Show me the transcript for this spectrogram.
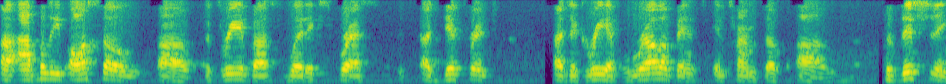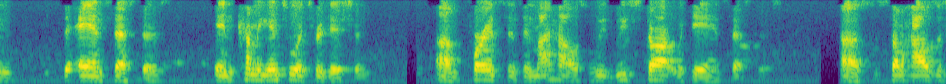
Uh, I believe also uh, the three of us would express a different a degree of relevance in terms of um, positioning the ancestors in coming into a tradition. Um, for instance, in my house, we, we start with the ancestors. Uh, some houses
